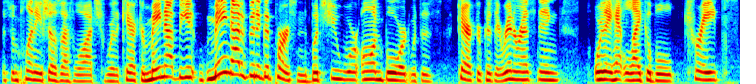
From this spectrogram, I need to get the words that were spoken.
There's been plenty of shows I've watched where the character may not be may not have been a good person, but you were on board with this character because they were interesting or they had likable traits.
